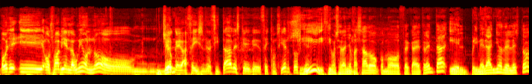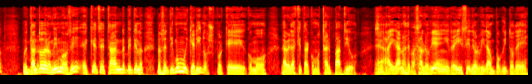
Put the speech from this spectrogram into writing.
Oye, ¿y os va bien la unión, no? Veo que hacéis recitales, que, que hacéis conciertos. que- Sí, hicimos el año pasado como cerca de 30 y el primer año del esto... Pues bueno, tanto de lo mismo, sí. Es que se están repitiendo. Nos sentimos muy queridos, porque como la verdad es que tal como está el patio, eh, hay ganas de pasarlo bien y reírse y de olvidar un poquito de,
